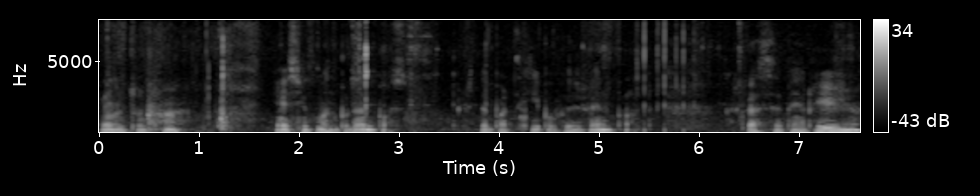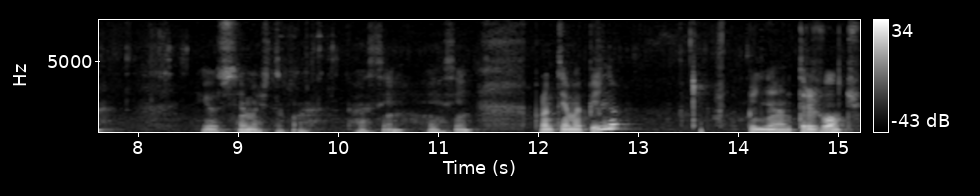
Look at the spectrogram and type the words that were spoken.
Pronto, tá? É assim o comando por dentro, posso da parte aqui para vocês verem, pronto. Carcaça bem rígida. E o sistema está, assim, é assim. Pronto, tem uma pilha. Pilha 3 volts.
